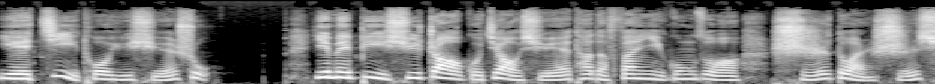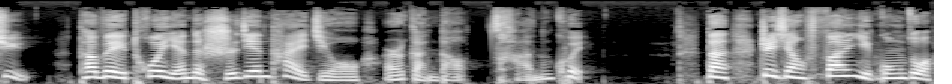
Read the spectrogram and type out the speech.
也寄托于学术，因为必须照顾教学，他的翻译工作时断时续，他为拖延的时间太久而感到惭愧。但这项翻译工作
